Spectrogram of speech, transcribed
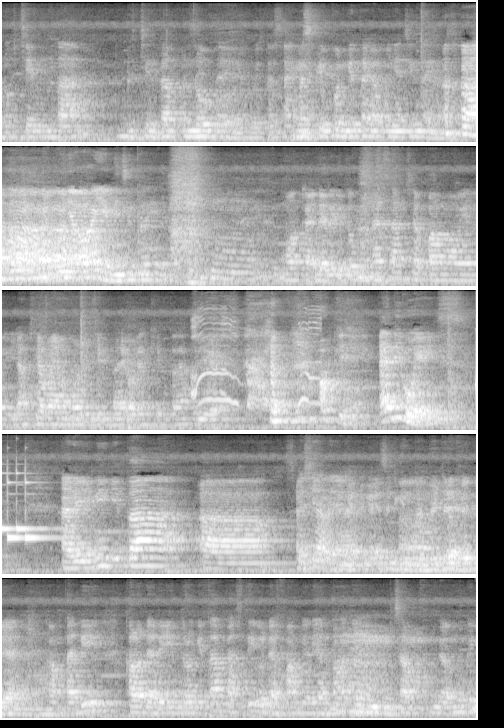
penuh cinta cinta penuh Cinta ya, kita sayang meskipun kita nggak punya cinta ya nggak punya orang yang dicintai Hmm, maka dari itu Minasan siapa mau yang, yang siapa yang mau dicintai oleh kita Iya. Oke, anyways, hari ini kita uh, spesial ya, Agak- sedikit Uh, berbeda ya. berbeda. Kalau tadi kalau dari intro kita pasti udah familiar banget ya. hmm, sama nggak mungkin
